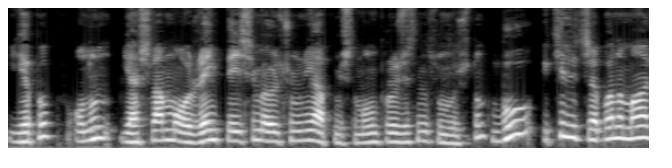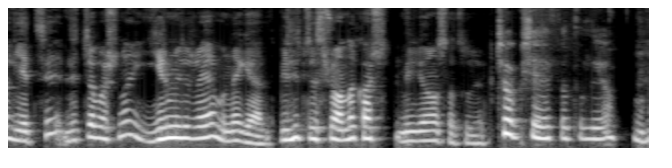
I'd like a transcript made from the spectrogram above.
yapıp onun yaşlanma o renk değişimi ölçümünü yapmıştım. Onun projesini sunmuştum. Bu 2 litre bana maliyeti litre başına 20 liraya mı ne geldi? 1 litresi şu anda kaç milyona satılıyor? Çok şeye satılıyor. Hı hı.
